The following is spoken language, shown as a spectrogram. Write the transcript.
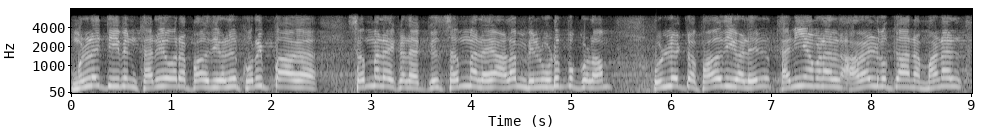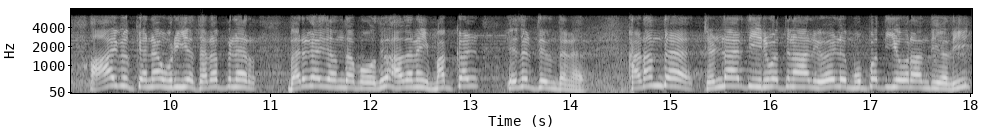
முல்லைத்தீவின் கரையோர பகுதிகளில் குறிப்பாக செம்மலை கிழக்கு செம்மலை அளம்பில் உடுப்புக்குளம் உள்ளிட்ட பகுதிகளில் கனியமணல் அகழ்வுக்கான மணல் ஆய்வுக்கென உரிய தரப்பினர் வருகை தந்தபோது அதனை மக்கள் எதிர்த்திருந்தனர். கடந்த ரெண்டாயிரத்தி இருபத்தி நாலு ஏழு முப்பத்தி ஓராம் தேதி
